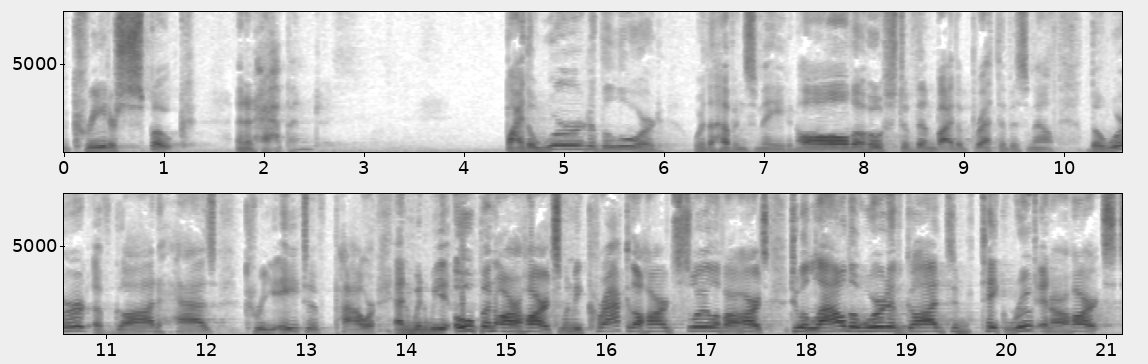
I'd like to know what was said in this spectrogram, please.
the Creator spoke and it happened. By the word of the Lord were the heavens made, and all the host of them by the breath of his mouth. The Word of God has creative power. And when we open our hearts, when we crack the hard soil of our hearts to allow the Word of God to take root in our hearts,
